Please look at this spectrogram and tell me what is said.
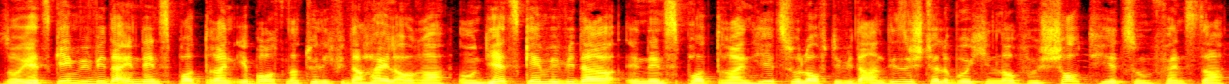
So, jetzt gehen wir wieder in den Spot rein. Ihr braucht natürlich wieder Heilaura. Und jetzt gehen wir wieder in den Spot rein. Hierzu lauft ihr wieder an diese Stelle, wo ich hinlaufe. Schaut hier zum Fenster.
